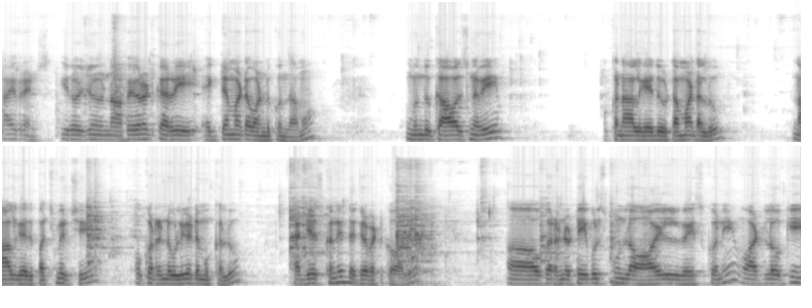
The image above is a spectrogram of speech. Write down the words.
హాయ్ ఫ్రెండ్స్ ఈరోజు నా ఫేవరెట్ కర్రీ ఎగ్ టమాటా వండుకుందాము. ముందు కావాల్సినవి ఒక నాలుగైదు టమాటాలు నాలుగైదు పచ్చిమిర్చి ఒక రెండు ఉల్లిగడ్డ ముక్కలు కట్ చేసుకొని దగ్గర పెట్టుకోవాలి. ఒక రెండు టేబుల్ స్పూన్ల ఆయిల్ వేసుకొని వాటిలోకి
